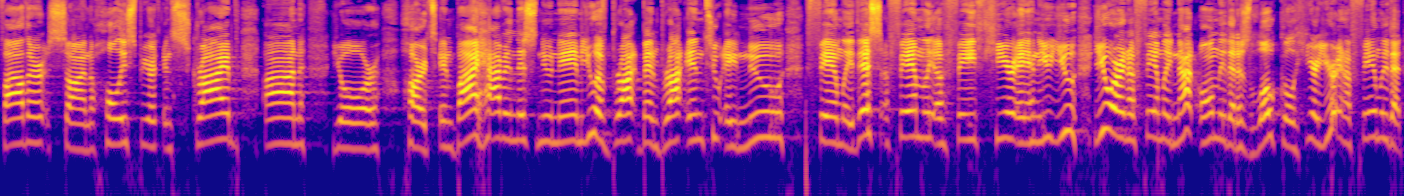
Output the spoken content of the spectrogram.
Father, Son, Holy Spirit inscribed on your hearts. And by having this new name, you have brought, been brought into a new family, this family of faith here. And you, you, you are in a family not only that is local here, you're in a family that,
